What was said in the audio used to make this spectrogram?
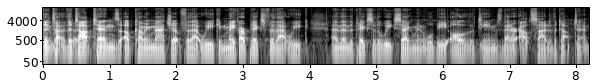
the to- the top 10's upcoming matchup for that week and make our picks for that week. And then the picks of the week segment will be all of the teams that are outside of the top 10.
